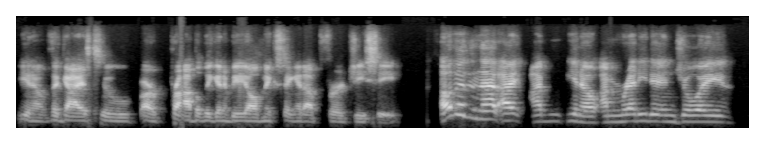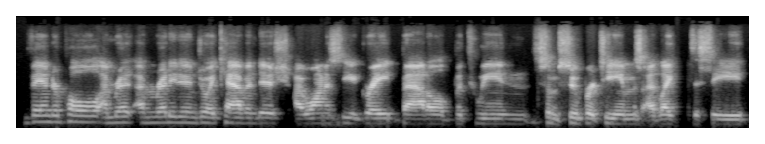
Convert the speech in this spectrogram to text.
you know the guys who are probably going to be all mixing it up for GC other than that, I, I'm you know I'm ready to enjoy van der Poel. I'm ready. I'm ready to enjoy Cavendish. I want to see a great battle between some super teams. I'd like to see,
